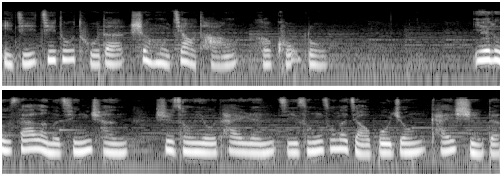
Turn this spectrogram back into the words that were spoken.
以及基督徒的圣母教堂和苦路。耶路撒冷的清晨是从犹太人急匆匆的脚步中开始的，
